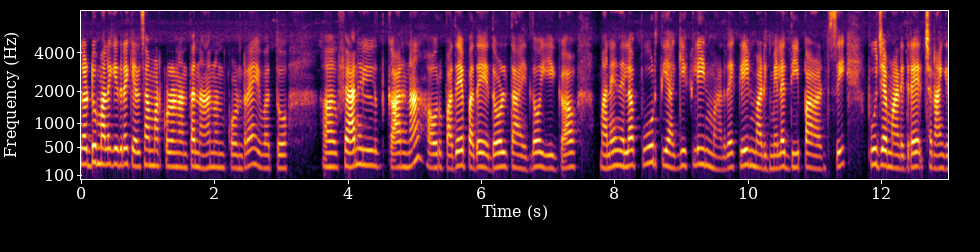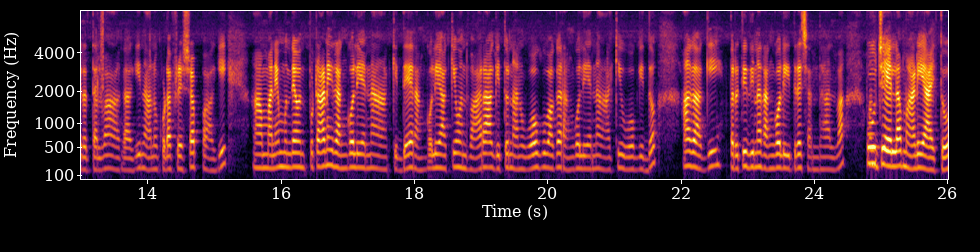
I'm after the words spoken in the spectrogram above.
ಲಡ್ಡು ಮಲಗಿದರೆ ಕೆಲಸ ಮಾಡ್ಕೊಳ್ಳೋಣ ಅಂತ ನಾನು ಅಂದ್ಕೊಂಡ್ರೆ ಇವತ್ತು ಫ್ಯಾನ್ ಇಲ್ಲದ ಕಾರಣ ಅವರು ಪದೇ ಪದೇ ಎದೊಳ್ತಾ ಇದ್ಲು. ಈಗ ಮನೆಯನ್ನೆಲ್ಲ ಪೂರ್ತಿಯಾಗಿ ಕ್ಲೀನ್ ಮಾಡಿದೆ. ಕ್ಲೀನ್ ಮಾಡಿದ ಮೇಲೆ ದೀಪ ಅಂಟಿಸಿ ಪೂಜೆ ಮಾಡಿದರೆ ಚೆನ್ನಾಗಿರುತ್ತಲ್ವ? ಹಾಗಾಗಿ ನಾನು ಕೂಡ ಫ್ರೆಶ್ ಅಪ್ ಆಗಿ ಮನೆ ಮುಂದೆ ಒಂದು ಪುಟಾಣಿ ರಂಗೋಲಿಯನ್ನು ಹಾಕಿದ್ದೆ. ರಂಗೋಲಿ ಹಾಕಿ ಒಂದು ವಾರ ಆಗಿತ್ತು. ನಾನು ಹೋಗುವಾಗ ರಂಗೋಲಿಯನ್ನು ಹಾಕಿ ಹೋಗಿದ್ದು. ಹಾಗಾಗಿ ಪ್ರತಿದಿನ ರಂಗೋಲಿ ಇದ್ದರೆ ಚಂದ ಅಲ್ವಾ? ಪೂಜೆ ಎಲ್ಲ ಮಾಡಿ ಆಯಿತು.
